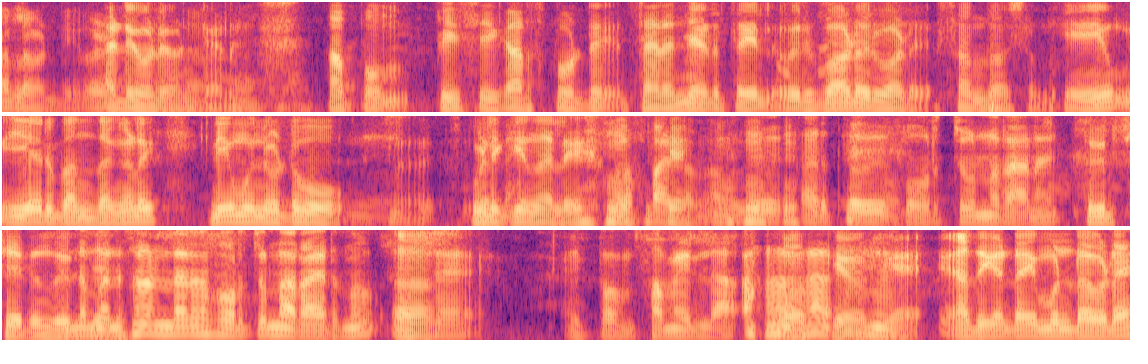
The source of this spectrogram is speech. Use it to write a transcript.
നല്ല വണ്ടി അടിപൊളി വണ്ടിയാണ്. അപ്പം പി സി കാർ സ്പോട്ട് തെരഞ്ഞെടുത്തതിൽ ഒരുപാട് ഒരുപാട് സന്തോഷം. ഇനിയും ഈ ഒരു ബന്ധങ്ങൾ ഇനിയും മുന്നോട്ട് പോകും. വിളിക്കുന്നാൽ അടുത്തത് ഫോർച്യൂണർ ആണ് തീർച്ചയായിട്ടും. മനസ്സിലുണ്ടായിരുന്ന ഫോർച്യൂണർ ആയിരുന്നു പക്ഷേ ഇപ്പം സമയമില്ല. ഓക്കെ ഓക്കെ. അധികം ടൈം ഉണ്ടോ അവിടെ?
